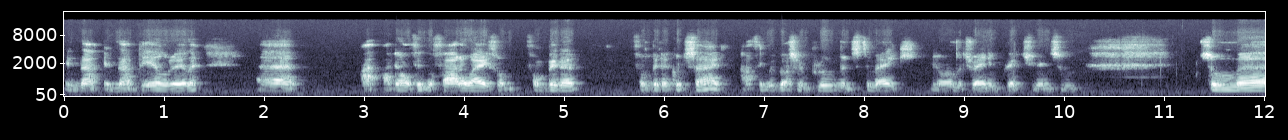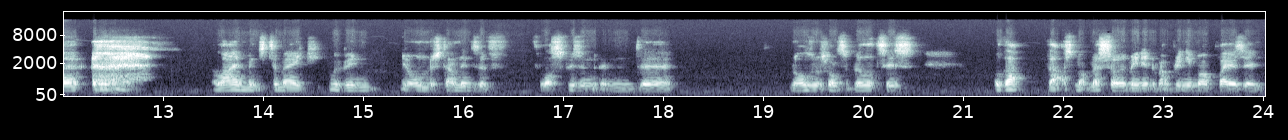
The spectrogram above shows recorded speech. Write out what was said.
in that in that deal. Really, uh, I, I don't think we're far away from from being a from being a good side. I think we've got some improvements to make, you know, on the training pitch and in some some uh, alignments to make within you know understandings of philosophies and, and uh, roles and responsibilities. But that that's not necessarily meaning about bringing more players in.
